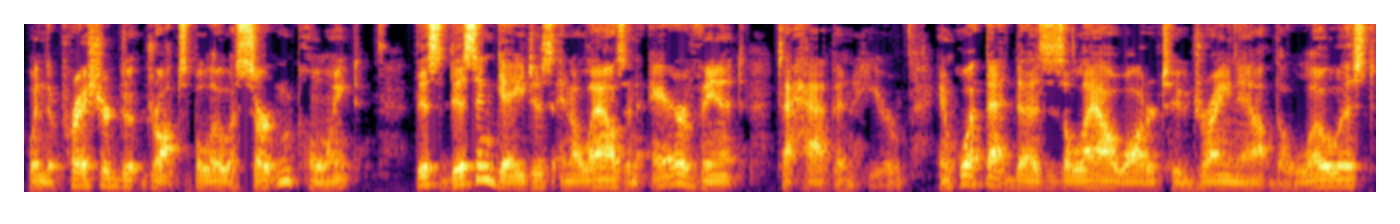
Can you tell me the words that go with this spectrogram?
When the pressure drops below a certain point, this disengages and allows an air vent to happen here. And what that does is allow water to drain out the lowest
